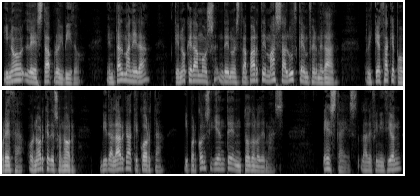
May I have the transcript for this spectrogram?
y no le está prohibido, en tal manera que no queramos de nuestra parte más salud que enfermedad, riqueza que pobreza, honor que deshonor, vida larga que corta, y por consiguiente en todo lo demás. Esta es la definición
